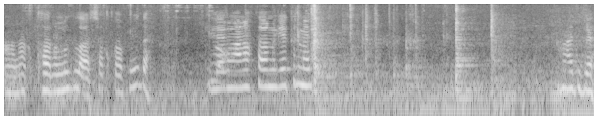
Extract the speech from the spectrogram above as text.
Anahtarımızla açak kapıyı da. İlerin anahtarını getirmedik. Hadi gel.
